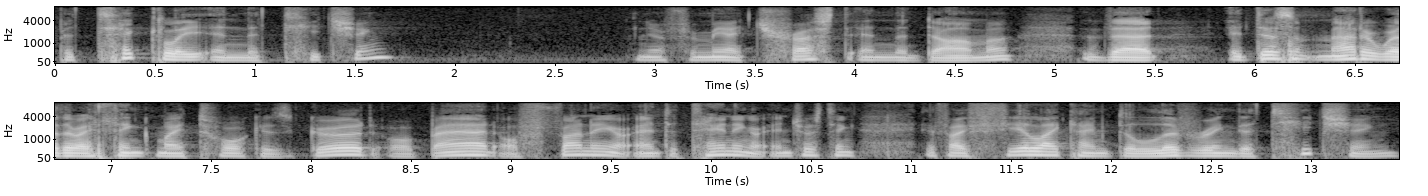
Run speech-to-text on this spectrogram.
particularly in the teaching. You know, for me, I trust in the Dharma that it doesn't matter whether I think my talk is good or bad or funny or entertaining or interesting. If I feel like I'm delivering the teaching,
